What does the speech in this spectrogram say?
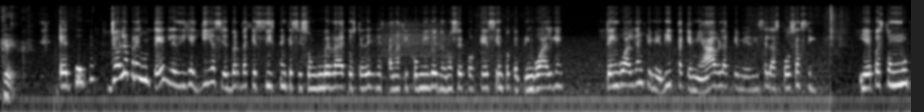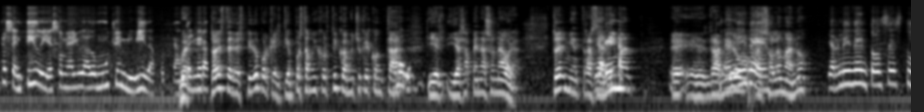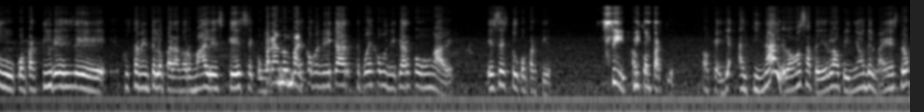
que, entonces, yo le pregunté, le dije, guía, si es verdad que existen, que si son verdad que ustedes están aquí conmigo, yo no sé por qué siento que tengo alguien, tengo alguien que me dicta, que me habla, que me dice las cosas y, y he puesto mucho sentido y eso me ha ayudado mucho en mi vida. Porque antes yo era... Entonces te despido porque el tiempo está muy cortico, hay mucho que contar y, y, es apenas una hora. Entonces, mientras se animan, eh, eh, Ramiro la mano. Y Arlene, entonces tu compartir es de justamente lo paranormal, es que se paranormal. comunicar, te puedes comunicar con un ave. Ese es tu compartir. Sí, mi compartir. Ok, ya al final le vamos a pedir la opinión del maestro,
